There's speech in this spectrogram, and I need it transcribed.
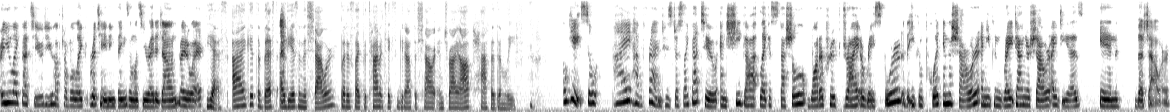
Are you like that too? Do you have trouble like retaining things unless you write it down right away? Yes, I get the best ideas in the shower, but it's like the time it takes to get out the shower and dry off, half of them leave. okay, so I have a friend who's just like that too, and she got like a special waterproof dry erase board that you can put in the shower and you can write down your shower ideas in the shower.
